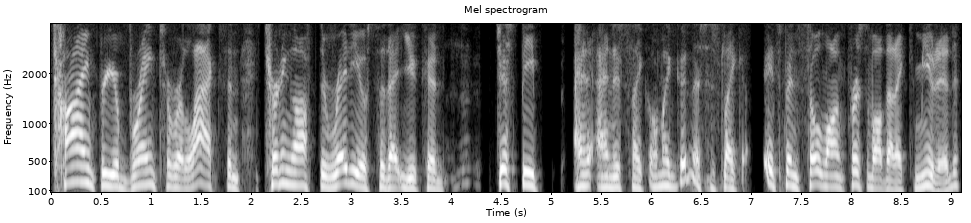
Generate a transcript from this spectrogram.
time for your brain to relax and turning off the radio so that you could just be and, and it's like oh my goodness it's like it's been so long first of all that i commuted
